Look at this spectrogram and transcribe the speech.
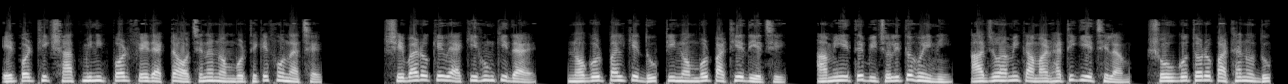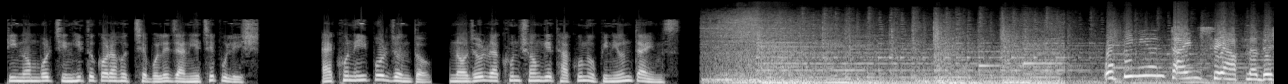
এরপর ঠিক সাত মিনিট পর ফের একটা অচেনা নম্বর থেকে ফোন আছে। সেবারও কেউ একই হুমকি দেয়। নগরপালকে দুটি নম্বর পাঠিয়ে দিয়েছি। আমি এতে বিচলিত হইনি। আজও আমি কামারহাটি গিয়েছিলাম। সৌগতর পাঠানো দুটি নম্বর চিহ্নিত করা হচ্ছে বলে জানিয়েছে পুলিশ। এখন এই পর্যন্ত। নজর রাখুন সঙ্গে থাকুন ওপিনিয়ন টাইমস। ওপিনিয়ন টাইমসে আপনাদের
